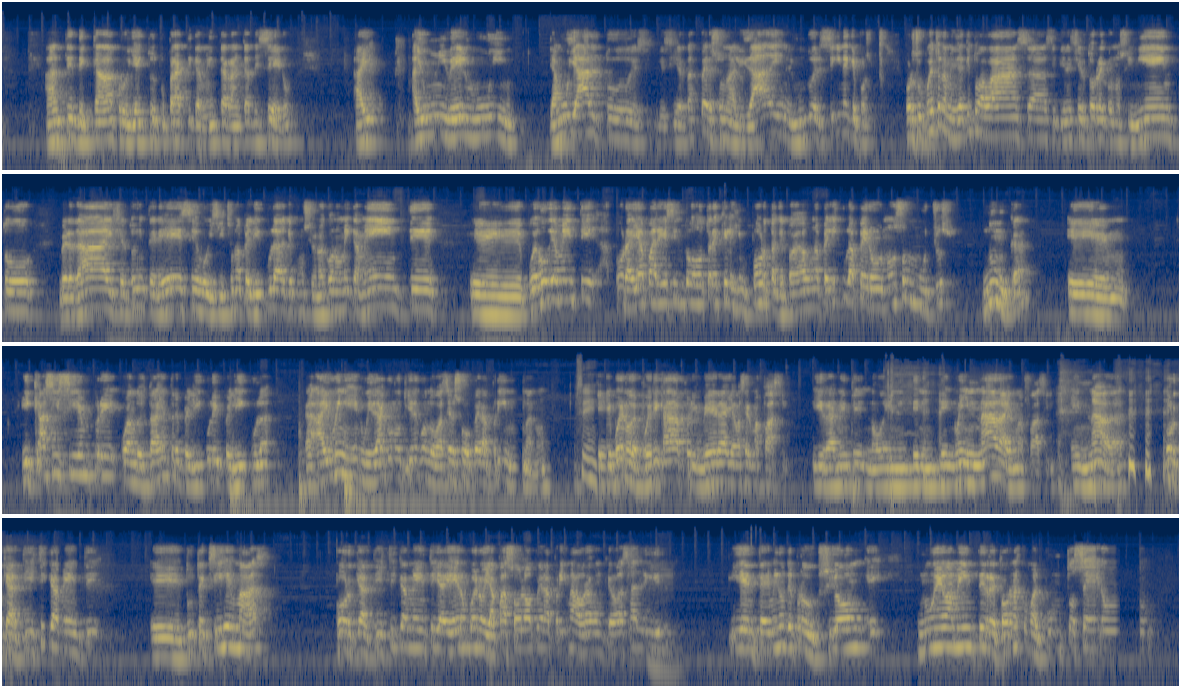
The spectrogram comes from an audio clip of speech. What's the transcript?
Antes de cada proyecto tú prácticamente arrancas de cero. Hay, hay un nivel muy, ya muy alto de, ciertas personalidades en el mundo del cine que por, por supuesto a medida que tú avanzas y tienes cierto reconocimiento, ¿verdad? Y ciertos intereses, o hiciste una película que funcionó económicamente, eh, pues obviamente por ahí aparecen dos o tres que les importa que tú hagas una película, pero no son muchos, nunca. Eh, y casi siempre cuando estás entre película y película, hay una ingenuidad que uno tiene cuando va a hacer su ópera prima, ¿no? Sí. bueno, después de cada primera ya va a ser más fácil y realmente no, no hay nada es más fácil, en nada, porque artísticamente eh, tú te exiges más, porque artísticamente ya dijeron, bueno, ya pasó la ópera prima, ahora con qué va a salir, y en términos de producción, eh, nuevamente retornas como al punto cero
